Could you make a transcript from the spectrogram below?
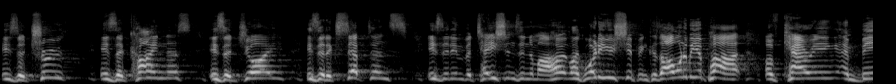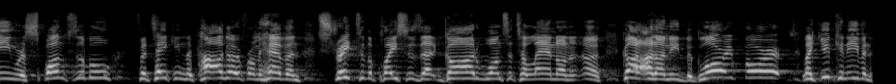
Is it truth? Is it kindness? Is it joy? Is it acceptance? Is it invitations into my home? Like, what are you shipping? Because I want to be a part of carrying and being responsible for taking the cargo from heaven straight to the places that God wants it to land on earth. God, I don't need the glory for it. Like, you can even,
